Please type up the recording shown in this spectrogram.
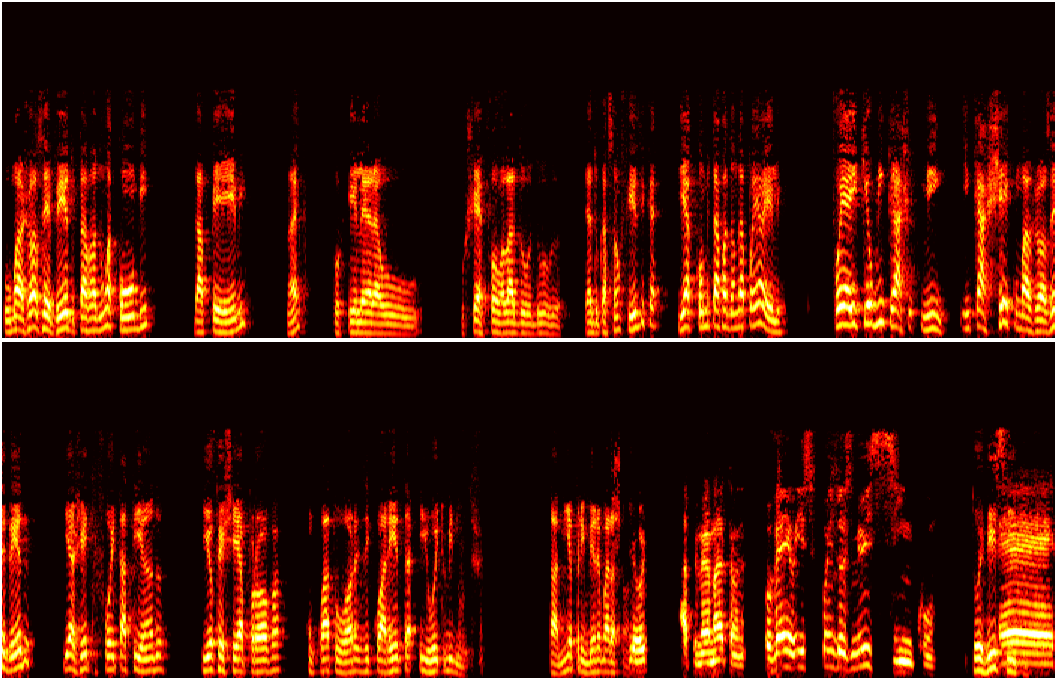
o Major Azevedo estava numa Kombi da PM, né? porque ele era o, o chefão lá do, do, da educação física, e a Kombi estava dando apoio a ele. Foi aí que eu me, encaixe, me encaixei com o Major Azevedo e a gente foi tateando e eu fechei a prova com 4 horas e 48 minutos. A minha primeira maratona. A primeira maratona. Ô, velho, isso foi em 2005. 2005. É,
